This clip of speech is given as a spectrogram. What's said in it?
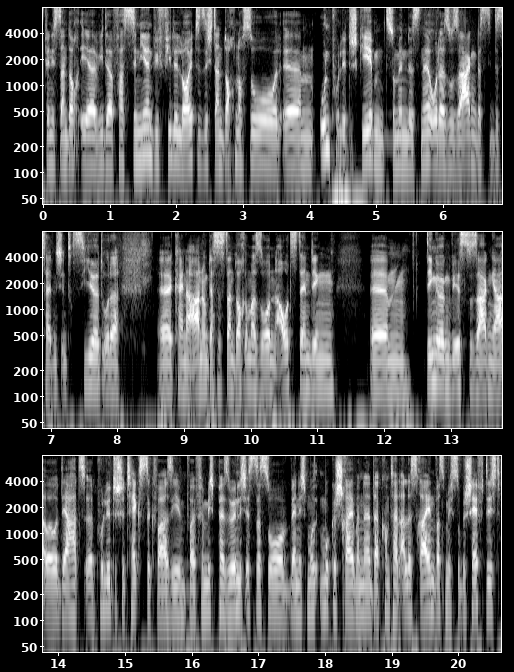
finde ich es dann doch eher wieder faszinierend, wie viele Leute sich dann doch noch so ähm, unpolitisch geben, zumindest, ne? Oder so sagen, dass sie das halt nicht interessiert oder äh, keine Ahnung, dass es dann doch immer so ein outstanding ähm, Ding irgendwie ist zu sagen, ja, oh, der hat äh, politische Texte quasi, weil für mich persönlich ist das so, wenn ich Mu Mucke schreibe, ne, da kommt halt alles rein, was mich so beschäftigt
